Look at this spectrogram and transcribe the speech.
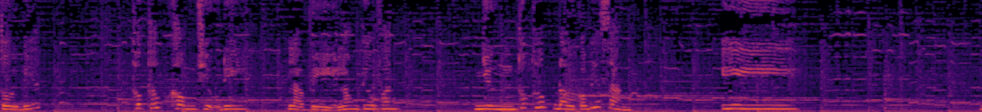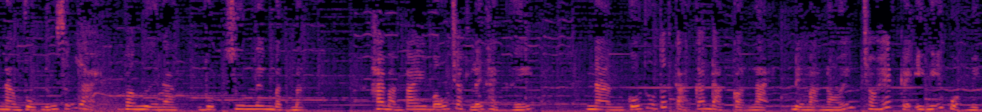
Tôi biết, Thúc Thúc không chịu đi Là vì Long Tiêu Vân. Nhưng Thúc Thúc đâu có biết rằng Y... Nàng vụt đứng sững lại Và người nàng vụt run lên bật bật. Hai bàn tay bấu chặt lấy thành ghế. Nàng cố thu tất cả can đảm còn lại Để mà nói cho hết cái ý nghĩ của mình.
